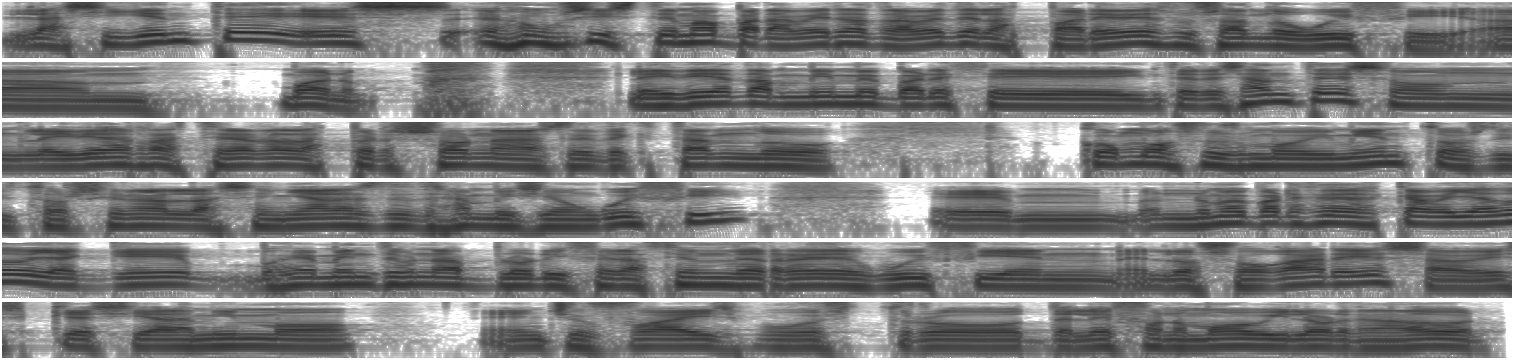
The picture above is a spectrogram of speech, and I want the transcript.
La siguiente es un sistema para ver a través de las paredes usando Wi-Fi. Bueno, la idea también me parece interesante. Son, la idea es rastrear a las personas detectando cómo sus movimientos distorsionan las señales de transmisión Wi-Fi. Em, no me parece descabellado, ya que obviamente una proliferación de redes Wi-Fi en, los hogares, sabéis que si ahora mismo enchufáis vuestro teléfono móvil, ordenador,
